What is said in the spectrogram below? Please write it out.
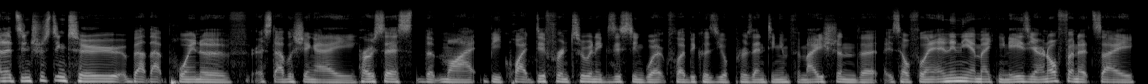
And it's interesting too about that point of establishing a process that might be quite different to an existing workflow because you're presenting information that is helpful and in the end making it easier. And often it's a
